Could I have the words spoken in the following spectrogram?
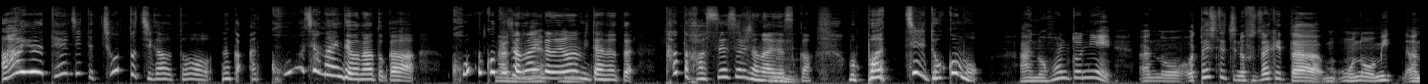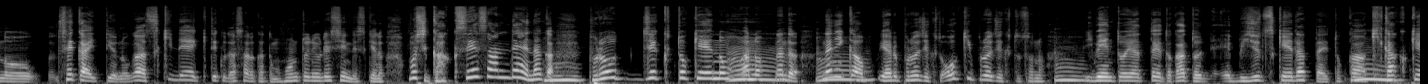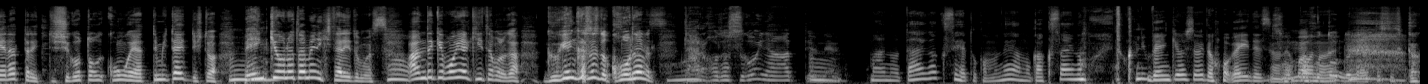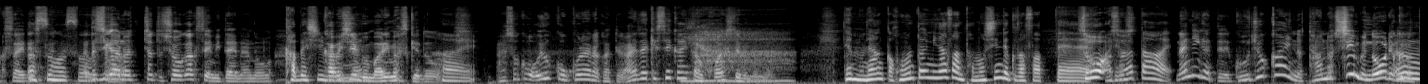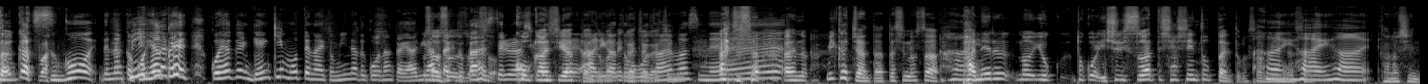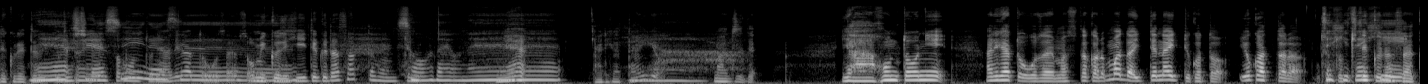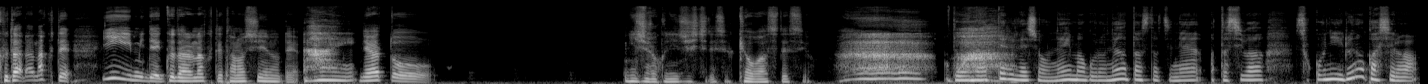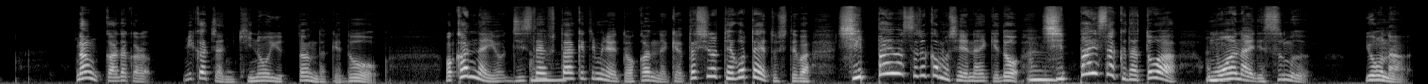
ああいう展示ってちょっと違うとなんかあこうじゃないんだよなとかこういうことじゃないんだよなみたいなのって多々発生するじゃないですか、もうバッチリどこもあの本当にあの私たちのふざけたものを見あの世界っていうのが好きで来てくださる方も本当に嬉しいんですけどもし学生さんでなんかうん。プロジェクト系の、うん。あのなんだろう、うん。何かをやるプロジェクト大きいプロジェクトその、うん。イベントをやったりとかあとえ美術系だったりとか、うん。企画系だったりって仕事を今後やってみたいっていう人は、うん。勉強のために来たらいいと思います。あんだけぼんやり聞いたものが具現化するとこうなる。なるほどすごいなっていうね。うんまあ、あの大学生とかもねあの学祭の前とかに勉強しておいた方がいいですよね。まあほとんどね私学祭です、あそうそう私があのちょっと小学生みたいなあの壁新聞、ね、壁新聞もありますけど、はい。あそこよく怒らなかったよ。あれだけ世界観を壊してるものいやーでもなんか本当に皆さん楽しんでくださってそうありがたい。何がって互助会の楽しむ能力の高さ、うんすごい。でなんか500みんな円500円現金持ってないとみんなでこうなんかやり合ったりとかしてるらしくて交換し合ったりとかねありがとうございますね。あとさあの美香ちゃんと私のさ、はい。パネルのよところ一緒に座って写真撮ったりとかさ、はいみんなさ、はいはい。楽しんでくれて、ね嬉しいです。本当にありがとうございます。おみくじ引いてくださって本当に。そうだよね。ありがたいよ。マジで。いやー本当にありがとうございます。だからまだ行ってないっていう方よかったらちょっと来てください。ぜひぜひくだらなくていい意味でくだらなくて楽しいので。はい。であと2627ですよ。今日明日ですよ。どうなってるでしょうね。今頃ね私たちね。私はそこにいるのかしら。なんかだから美香ちゃんに昨日言ったんだけどわかんないよ。実際蓋開けてみないとわかんないけど、私の手応えとしては失敗はするかもしれないけど、うん。失敗作だとは思わないで済むような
